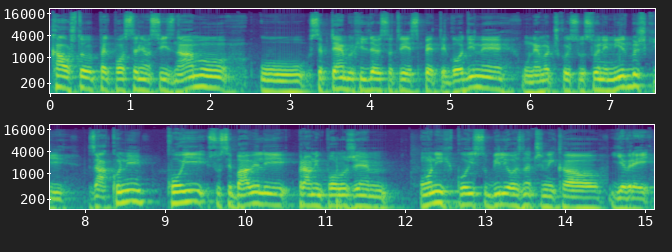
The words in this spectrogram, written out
Kao što, pretpostavljam, svi znamo, u septembru 1935. godine u Nemačkoj su usvojeni Nirbrški zakoni koji su se bavili pravnim položajem onih koji su bili označeni kao jevreji.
